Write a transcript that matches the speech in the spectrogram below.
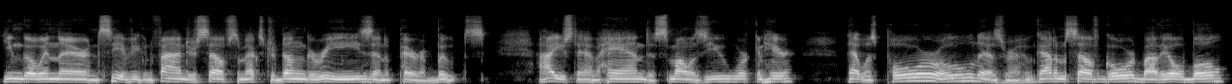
You can go in there and see if you can find yourself some extra dungarees and a pair of boots. I used to have a hand as small as you working here. That was poor old Ezra who got himself gored by the old bull.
